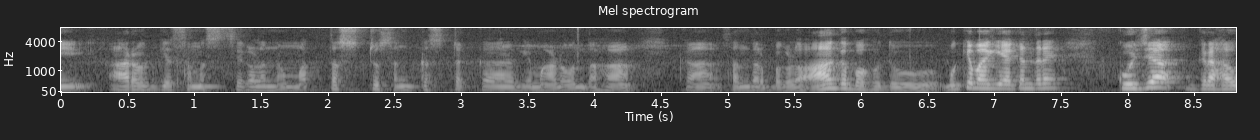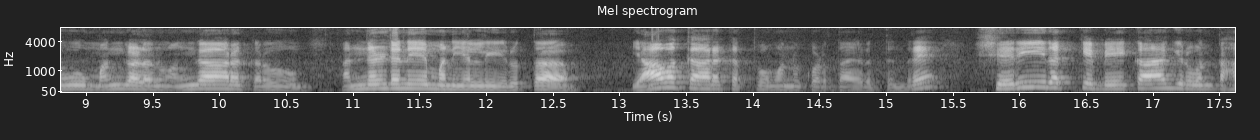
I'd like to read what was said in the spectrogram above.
ಈ ಆರೋಗ್ಯ ಸಮಸ್ಯೆಗಳನ್ನು ಮತ್ತಷ್ಟು ಸಂಕಷ್ಟಕ್ಕಾಗಿ ಮಾಡುವಂತಹ ಸಂದರ್ಭಗಳು ಆಗಬಹುದು. ಮುಖ್ಯವಾಗಿ ಯಾಕಂದರೆ ಕುಜ ಗ್ರಹವು ಮಂಗಳನು, ಅಂಗಾರಕರು ಹನ್ನೆರಡನೇ ಮನೆಯಲ್ಲಿ ಇರುತ್ತಾ ಯಾವ ಕಾರಕತ್ವವನ್ನು ಕೊಡ್ತಾ ಇರುತ್ತೆ ಅಂದರೆ ಶರೀರಕ್ಕೆ ಬೇಕಾಗಿರುವಂತಹ,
